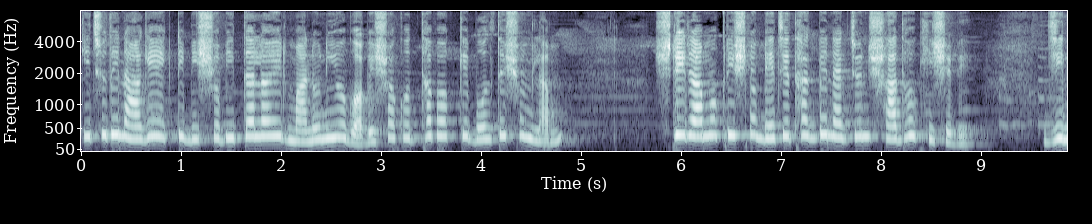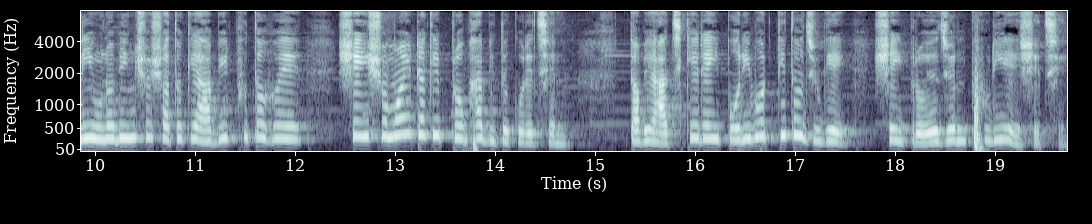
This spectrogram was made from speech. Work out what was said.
কিছুদিন আগে একটি বিশ্ববিদ্যালয়ের মাননীয় গবেষক অধ্যাপককে বলতে শুনলাম শ্রীরামকৃষ্ণ বেঁচে থাকবেন একজন সাধক হিসেবে। যিনি ঊনবিংশ শতকে আবির্ভূত হয়ে সেই সময়টাকে প্রভাবিত করেছেন। তবে আজকের এই পরিবর্তিত যুগে সেই প্রয়োজন ফুরিয়ে এসেছে।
